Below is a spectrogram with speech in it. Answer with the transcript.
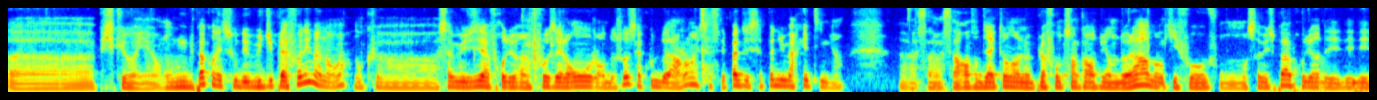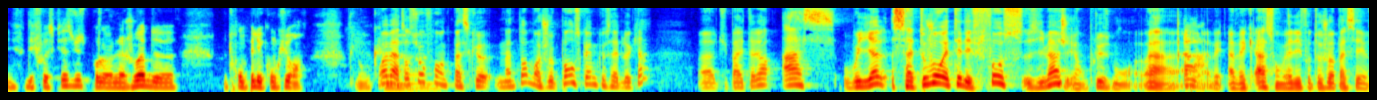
euh, puisque ouais, on n'oublie pas qu'on est sous des budgets plafonnés maintenant, hein, donc euh, s'amuser à produire un faux aileron, ce genre de choses, ça coûte de l'argent et ça c'est pas c'est pas du marketing, hein. euh, ça, ça, rentre directement dans le plafond de 140 millions de dollars, donc il faut, faut on s'amuse pas à produire des, des, des, des, fausses pièces juste pour le, la joie de, de, tromper les concurrents. Donc, ouais, mais attention Franck, parce que maintenant, moi je pense quand même que ça va être le cas. Euh, tu parlais tout à l'heure, As, Williams, ça a toujours été des fausses images, et en plus, bon, voilà, ah. avec, avec, As, on voyait des Photoshop assez euh,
